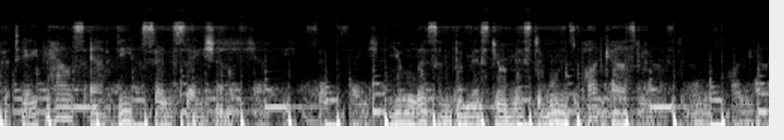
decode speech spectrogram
Fatigue house and deep sensation. You listen to Mr. Mistemoon's podcast. Mr. Wounds podcast.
